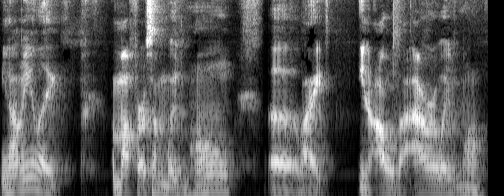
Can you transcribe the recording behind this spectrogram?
You know what I mean? Like my first time away from home, uh, like, you know, I was an hour away from home.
